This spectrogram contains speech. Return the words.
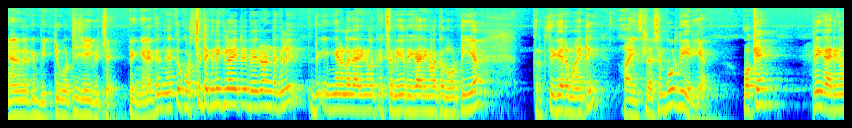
ഞാൻ ഇവർക്ക് ബിറ്റ് കുറച്ച് ചെയ്യിപ്പിച്ചത്. അപ്പോൾ ഇങ്ങനെയൊക്കെ നിങ്ങൾക്ക് കുറച്ച് ടെക്നിക്കലായിട്ട് വരുന്നുണ്ടെങ്കിൽ ഇത് ഇങ്ങനെയുള്ള കാര്യങ്ങളൊക്കെ ചെറിയ ചെറിയ കാര്യങ്ങളൊക്കെ നോട്ട് ചെയ്യുക. തൃപ്തികരമായിട്ട് ആ ഇൻസ്റ്റലേഷൻ പൂർത്തീകരിക്കാം. ഓക്കെ? ഇത്രയും കാര്യങ്ങൾ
